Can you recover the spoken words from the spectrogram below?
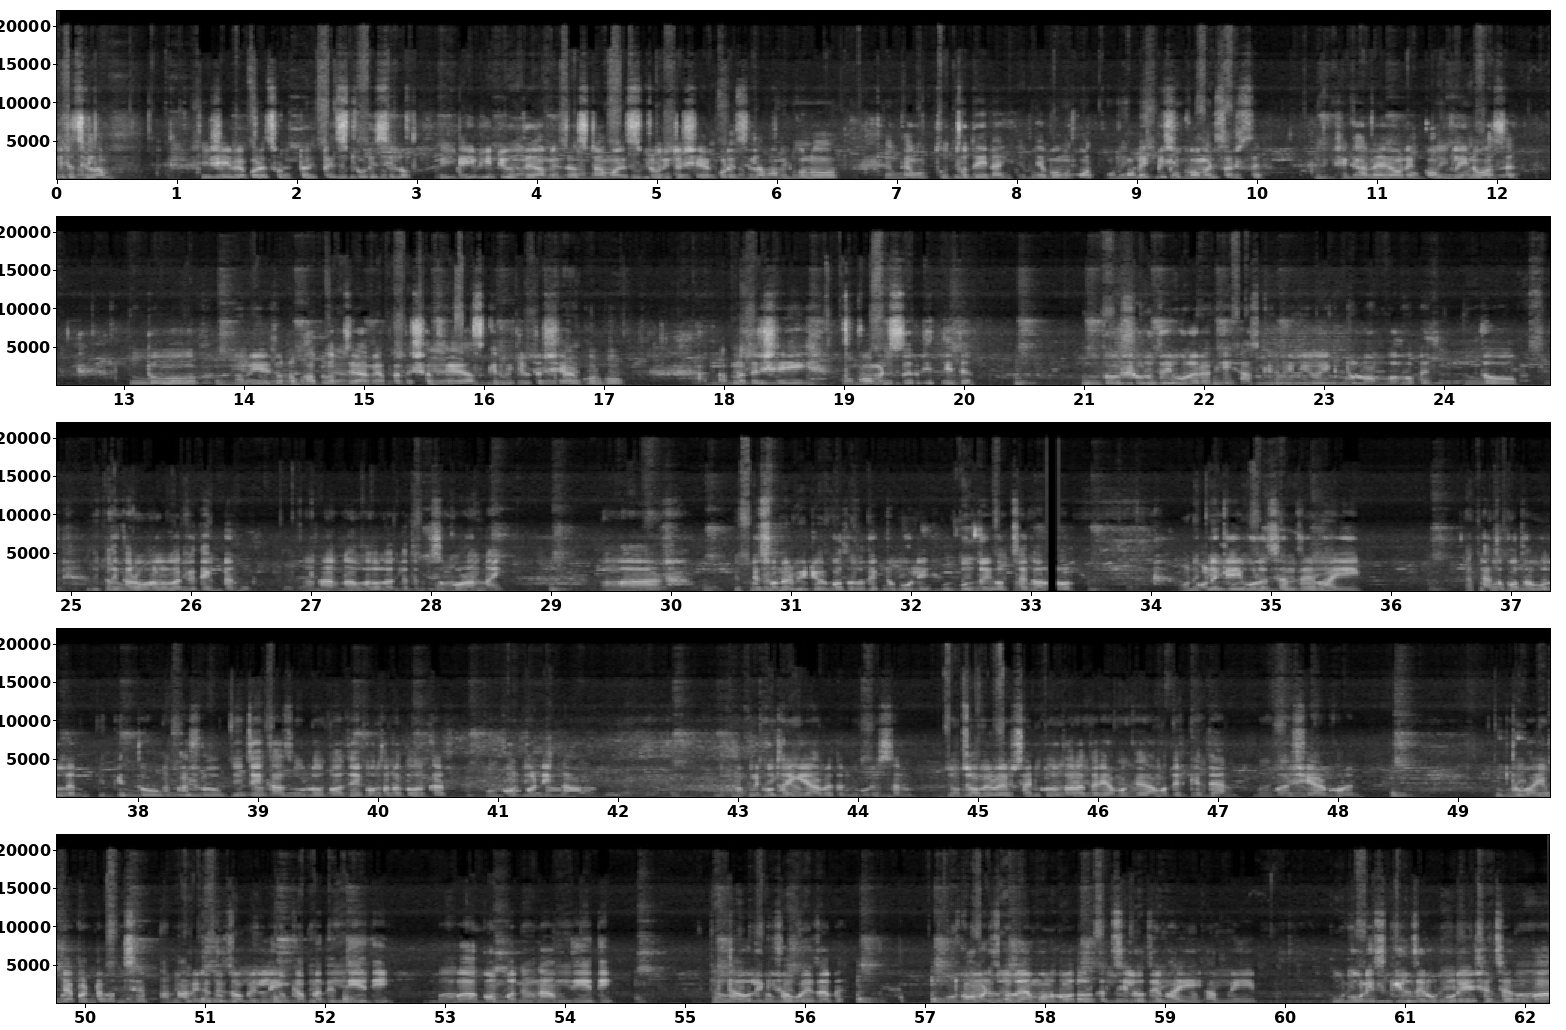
দেখেছিলাম। সেই ব্যাপারে ছোট্ট একটা স্টোরি ছিল। এই ভিডিওতে আমি জাস্ট আমার স্টোরিটা শেয়ার করেছিলাম। আমি কোনো তেমন তথ্য দেই নাই এবং অনেক বেশি কমেন্টস আসছে। সেখানে অনেক কমপ্লেনও আছে তো আমি এই জন্য ভাবলাম যে আমি আপনাদের সাথে আজকের ভিডিওটা শেয়ার করব আপনাদের সেই কমেন্টসের ভিত্তিতে। তো শুরুতেই বলে রাখি আজকের ভিডিও একটু লম্বা হবে। তো যদি কারও ভালো লাগে দেখবেন। আর না ভালো লাগলে তো কিছু করার নাই আর পেছনের ভিডিওর কথা যদি একটু বলি বলতেই হচ্ছে কারণ অনেকেই বলেছেন যে ভাই এত কথা বললেন কিন্তু আসলে যে কাজগুলো বা যে কথাটা দরকার কোম্পানির নাম আপনি কোথায় গিয়ে আবেদন করেছেন জবের ওয়েবসাইটগুলো তাড়াতাড়ি আমাকে আমাদেরকে দেন বা শেয়ার করেন। তো ভাই ব্যাপারটা হচ্ছে আমি যদি জবের লিংক আপনাদের দিয়ে দিই বা কোম্পানির নাম দিয়ে দিই তাহলে কি সব হয়ে যাবে? কমেন্টসগুলো এমন হওয়া দরকার ছিল যে ভাই আপনি কোন স্কিলস এর উপরে এসেছেন বা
